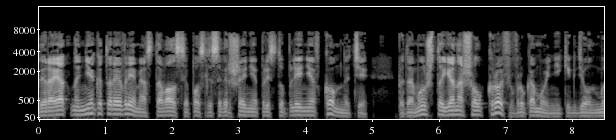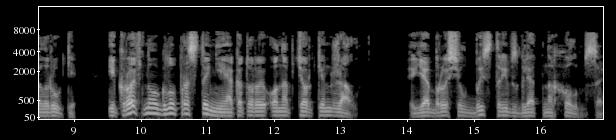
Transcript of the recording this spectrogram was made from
вероятно, некоторое время оставался после совершения преступления в комнате, потому что я нашел кровь в рукомойнике, где он мыл руки, и кровь на углу простыни, о которую он обтер кинжал. Я бросил быстрый взгляд на Холмса,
